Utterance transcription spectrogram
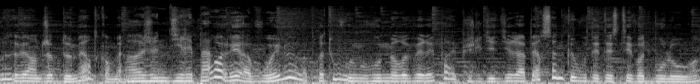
Vous avez un job de merde quand même. Oh, je ne dirais pas. Bon, allez, avouez-le. Après tout, vous, vous ne me reverrez pas. Et puis, je ne dirai à personne que vous détestez votre boulot. hein.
